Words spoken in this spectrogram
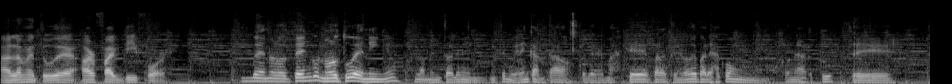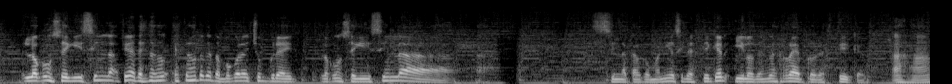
Háblame tú de R5D4. Bueno, lo tengo, no lo tuve de niño, lamentablemente, me hubiera encantado, porque además que para tenerlo de pareja con, con Arthur, Sí. lo conseguí sin la. Fíjate, este, este es otro que tampoco le he hecho upgrade. Lo conseguí sin la. Sin la calcomanía, sin el sticker, y lo tengo es repro el sticker. Ajá.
